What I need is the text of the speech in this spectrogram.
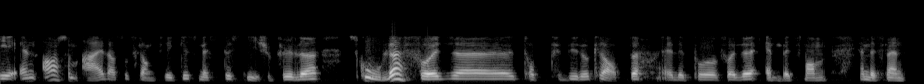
ENA, som er altså Frankrikes mest prestisjefulle skole for uh, toppbyråkrater, eller på, for embetsmenn.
